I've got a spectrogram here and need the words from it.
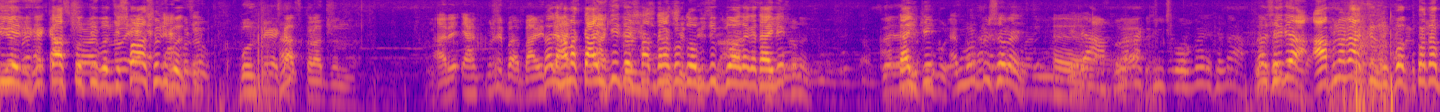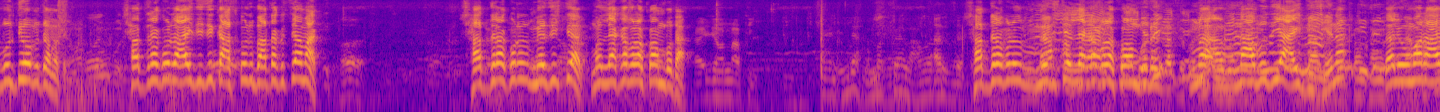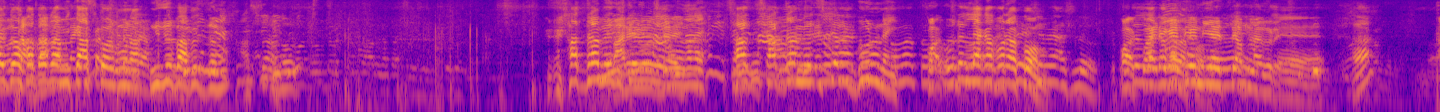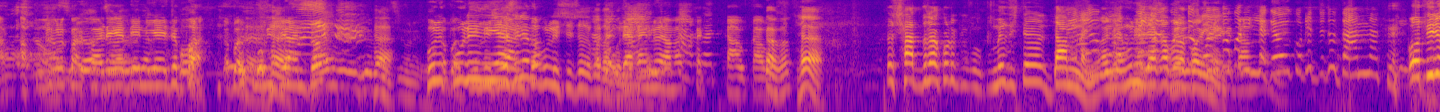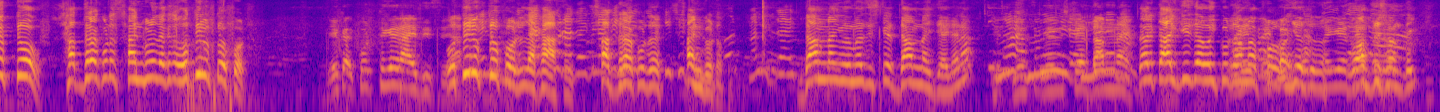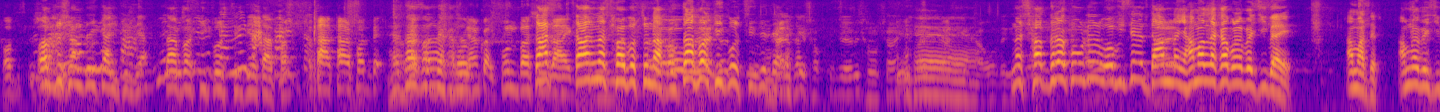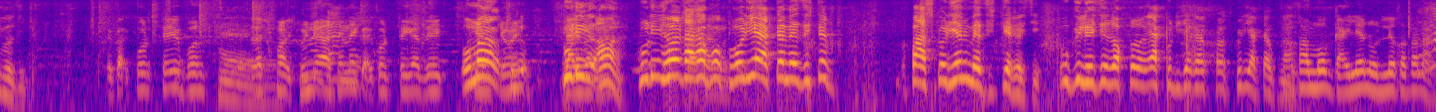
দিয়ে দিছে, কাজ করতে বলছে, সরাসরি বলছে। বলছে কাজ করার জন্য। আরে এক করে বাড়িতে তাহলে আমার কালকে যে অভিযোগ দেওয়া লাগে তাইলে? এটা আপনারা কি করবেন সেটা না আপনারা- সেটা আপনারা আসছেন কথা বলতে হবে তো আমাদের। সাতরা করে আই দিছি কাজ করে বাধা করছে আমার সাতরা করে ম্যাজিস্ট্রেট মানে লেখাপড়া কম বোধা করে লেখাপড়া কম বুঝি না- না বুঝিয়ে আই দিছে না? তাহলে আয় দেওয়া কথাটা আমি কাজ করব না নিজের বাপের মানে গুণ নাই। ওদের লেখাপড়া কম। হ্যাঁ পুলিশে হ্যাঁ? পুলি- পুলিশ নিয়ে আসলে পুলিশের সাথে কথা বলি। হ্যাঁ। তো সাত করে ম্যাজিস্ট্রেটের দাম নাই মানে উনি লেখাপড়া নাই থাকে। অতিরিক্ত সাত করে সাইনবোর্ডে লেখা আছে, অতিরিক্ত কোট কোর্ট থেকে রায় দিছে অতিরিক্ত কোট লেখা আছে সাত করে সাইনবোর্ড মানে দাম নাই ওই ম্যাজিস্ট্রেট দাম নাই চাইলে না? না, মানে রেজিস্টার দাম নাই। তাহলে কালকে যা ওই কোট আমরা ইয়ে অবজেশন দিই অবজেশন দিই কালকে যা তারপর কি করছি দিয়ে তারপর। তা- তারপর দে- হ্যাঁ, তারপর পাশে কাজ না ছয় বছর না করো, তারপর কি নেই। হ্যাঁ। না সাত ধরা কোর্টের অফিসের দাম নাই আমার লেখাপড়া বেশি ব্যয় আমাদের আমরা বেশি বুঝি। বলছে হ্যাঁ। শুনে আসে না কোর্ট থেকে যে ওমা কুড়ি আমার কুড়ি হাজার টাকা পড়িয়ে একটা ম্যাজিস্ট্রেট পাস করিয়ে ম্যাজিস্ট্রেট হয়েছি। উকিল হয়েছে লক্ষ এক কোটি টাকা খরচ করি একটা উকিল চাচা মুখ গাইলেন উল্লে কথা না।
